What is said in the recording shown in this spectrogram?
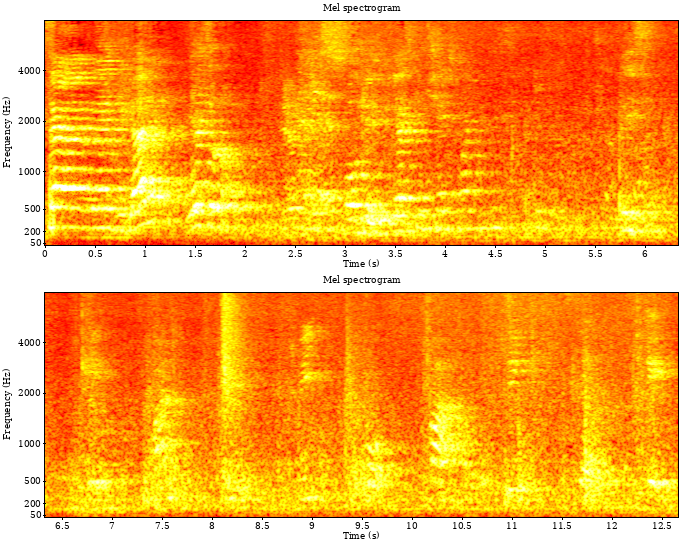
seven. You got it? Yes or no? Yes. Okay, you guys can change mine, 8.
